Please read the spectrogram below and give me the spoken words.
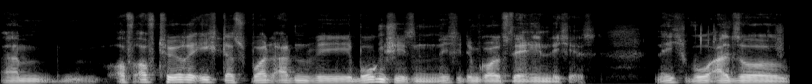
ähm, oft, oft höre ich, dass Sportarten wie Bogenschießen nicht dem Golf sehr ähnlich ist. Nicht? Wo also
